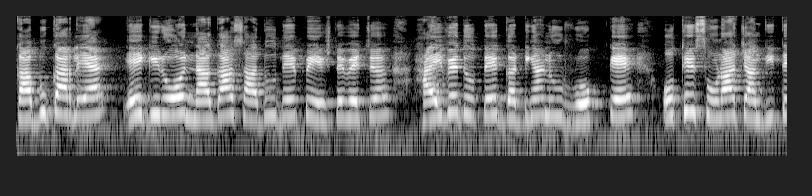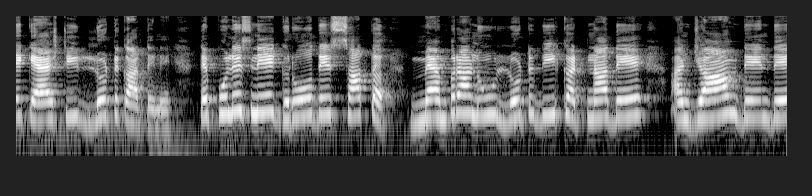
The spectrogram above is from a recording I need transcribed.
ਕਾਬੂ ਕਰ ਲਿਆ ਇਹ ਗਿਰੋਹ ਨਾਗਾ ਸਾਧੂ ਦੇ ਭੇਸ਼ ਦੇ ਵਿੱਚ ਹਾਈਵੇ ਦੇ ਉੱਤੇ ਗੱਡੀਆਂ ਨੂੰ ਰੋਕ ਕੇ ਉੱਥੇ ਸੋਨਾ ਚਾਂਦੀ ਤੇ ਕੈਸ਼ ਦੀ ਲੁੱਟ ਕਰਦੇ ਨੇ ਤੇ ਪੁਲਿਸ ਨੇ ਗਿਰੋਹ ਦੇ 7 ਮੈਂਬਰਾਂ ਨੂੰ ਲੁੱਟ ਦੀ ਘਟਨਾ ਦੇ ਅੰਜਾਮ ਦੇਣ ਦੇ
